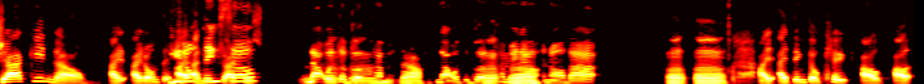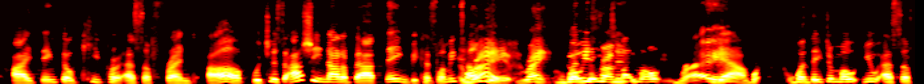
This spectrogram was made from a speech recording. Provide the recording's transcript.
Jackie, no. I, I don't think You don't I mean think so? Not with the book coming No. not with the book coming out and all that. Mm-mm. I, I think they'll keep I'll, I'll I think they'll keep her as a friend of, which is actually not a bad thing because let me tell you, right, right. when Going they from like demote, right. yeah, when they demote you as a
